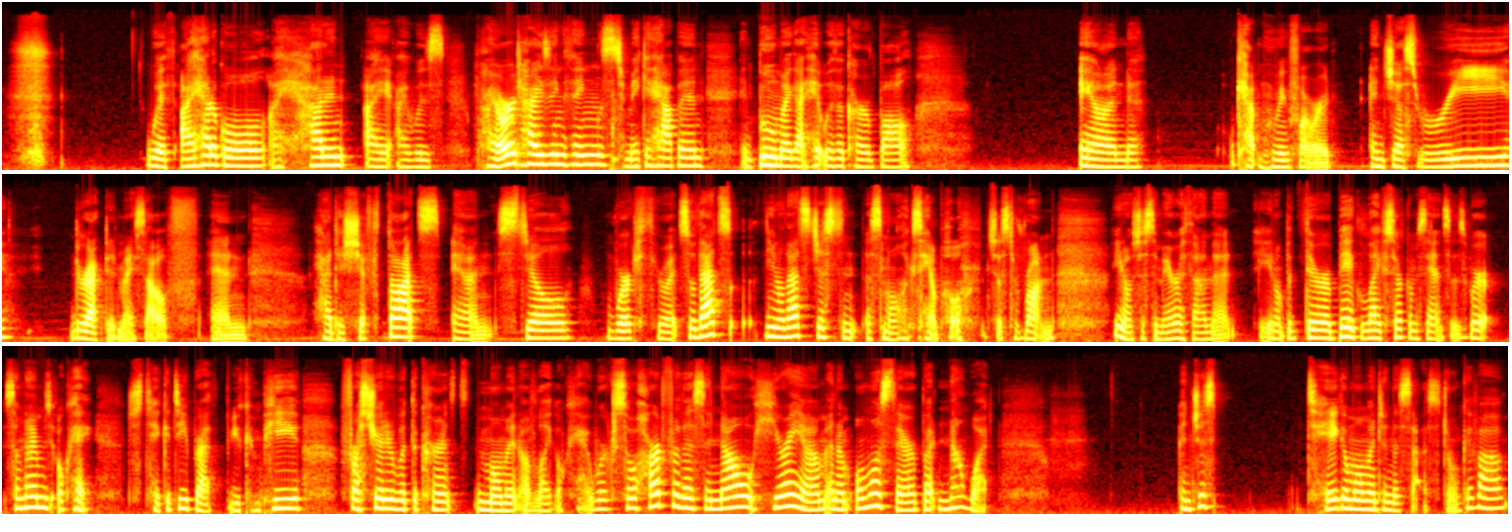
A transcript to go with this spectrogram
with i had a goal. I hadn't i i was prioritizing things to make it happen. And boom i got hit with a curveball and kept moving forward and just redirected myself and had to shift thoughts and still worked through it. So that's, you know, that's just an, a small example. it's just a run. You know, it's just a marathon that, you know, but there are big life circumstances where sometimes, okay, just take a deep breath. You can be frustrated with the current moment of like, okay, I worked so hard for this and now here I am and I'm almost there, but now what? And just take a moment and assess. Don't give up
